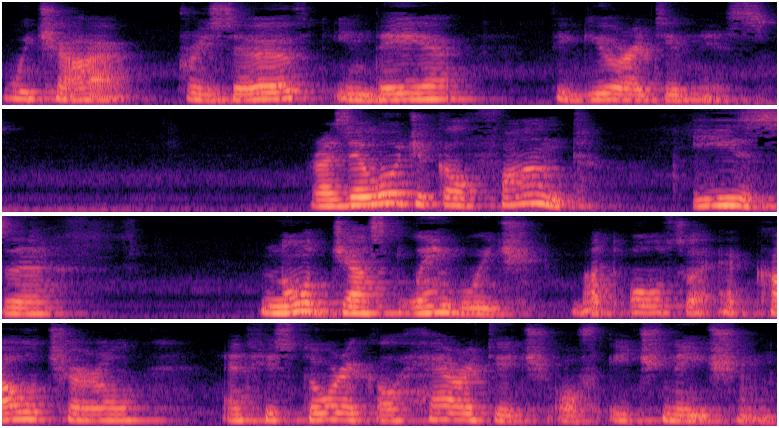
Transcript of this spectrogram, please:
which are preserved in their figurativeness. Phraseological fund is uh, not just language but also a cultural and historical heritage of each nation.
